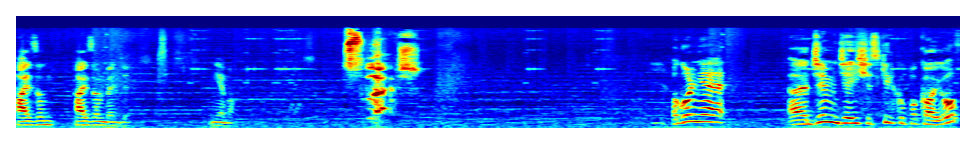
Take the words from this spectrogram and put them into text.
Python, Python będzie. Nie ma. Slash! Ogólnie e, gym dzieje się z kilku pokojów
